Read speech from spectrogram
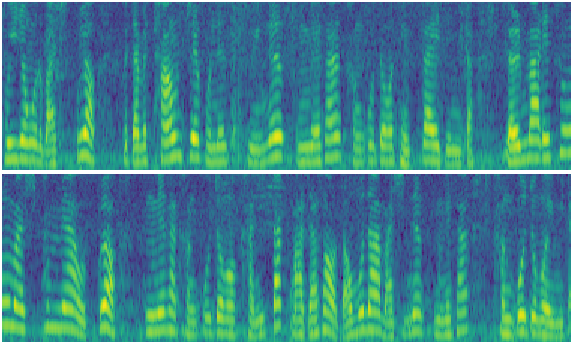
구이용으로 맛있고요. 그 다음에 다음 주에 보낼 수 있는 국내산 강고등어 대사이즈입니다. 10마리 20마리씩 판매하고 있고요. 국내산 강고등어 간이 딱 맞아서 너무나 맛있는 국내산 강고등어입니다.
